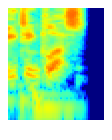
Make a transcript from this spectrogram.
18 plus.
